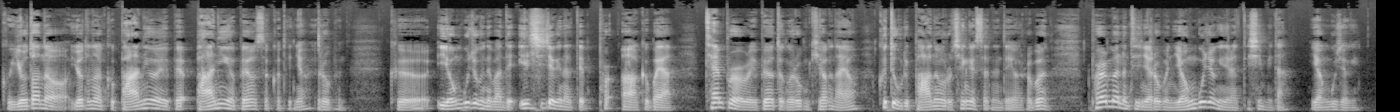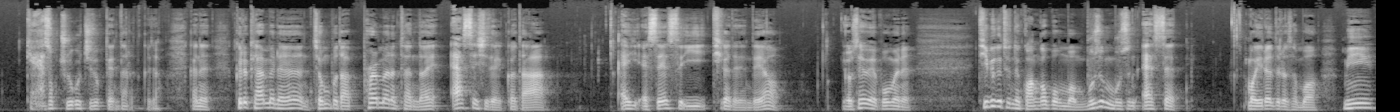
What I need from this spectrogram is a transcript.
그 요단어, 요단어 그 바니어, 바니어 배웠었거든요. 여러분. 그 영구적인 애봤는데 일시적인 할 때 아 그 뭐야 temporary 배웠던 거 여러분 기억나요? 그때 우리 반어로 챙겼었는데요, 여러분. permanent는 여러분 영구적인이라는 뜻입니다. 영구적인. 계속 줄고 지속된다는 거죠. 그러니까는 그렇게 하면은 전부 다 permanent한 너의 asset이 될 거다. A S S E T가 되는데요. 요새 왜 보면은 TV 같은 데 광고 보면 뭐 무슨 무슨 asset 뭐 예를 들어서 뭐 미,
